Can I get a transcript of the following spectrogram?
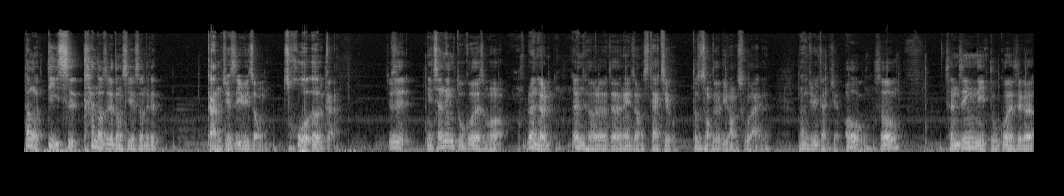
当我第一次看到这个东西的时候，那个。感觉是有一种错愕感，就是你曾经读过的什么任何任何的那种 statue 都是从这个地方出来的，然后你就会感觉哦，so 曾经你读过的这个，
